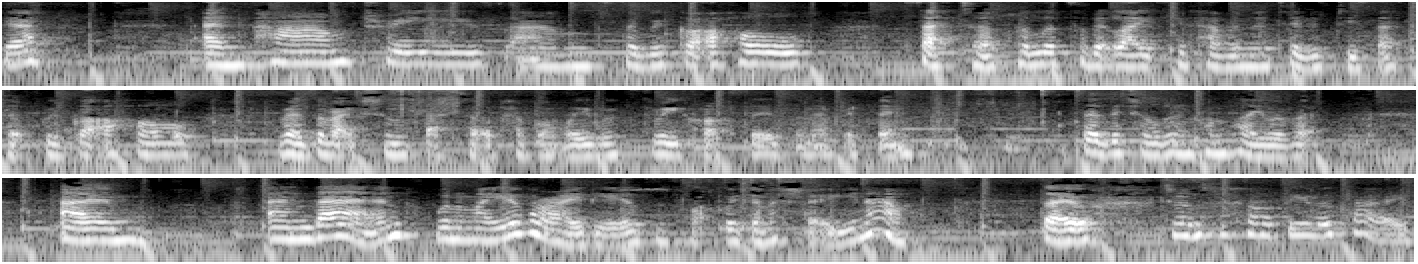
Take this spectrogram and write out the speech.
Yeah. And palm trees, and so we've got a whole setup, a little bit like you'd have a nativity setup. We've got a whole resurrection setup, haven't we, with three crosses and everything, so the children can play with it. Um, and then one of my other ideas is what we're going to show you now. So do you want to hold the other side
